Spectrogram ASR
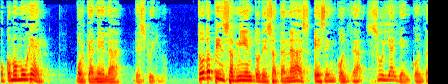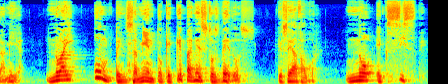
o como mujer, porque anhela destruirlo. Todo pensamiento de Satanás es en contra suya y en contra mía. No hay un pensamiento que quepa en estos dedos que sea a favor. No existe.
